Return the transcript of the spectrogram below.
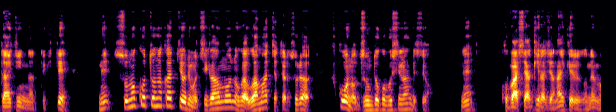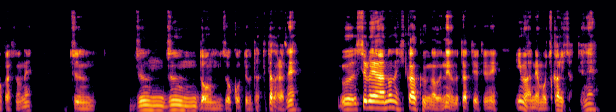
大事になってきて、ね、そのことの価値よりも違うものが上回っちゃったら、それは不幸のずんどこ節なんですよ。ね。小林明じゃないけれどね、昔のね。ずん、ずんずんどん底って歌ってたからね。うそれあのね、氷川くんがね、歌っててね、今はね、もう疲れちゃってね。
